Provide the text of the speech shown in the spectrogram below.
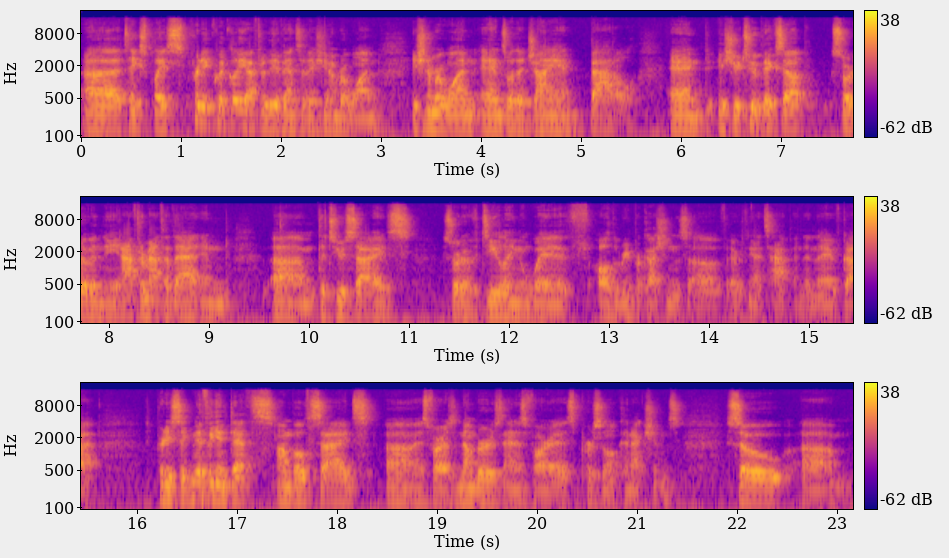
uh, takes place pretty quickly after the events of issue number one. Issue number one ends with a giant battle, and issue two picks up sort of in the aftermath of that, and um, the two sides sort of dealing with all the repercussions of everything that's happened. And they've got pretty significant deaths on both sides, uh, as far as numbers and as far as personal connections. So, um,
